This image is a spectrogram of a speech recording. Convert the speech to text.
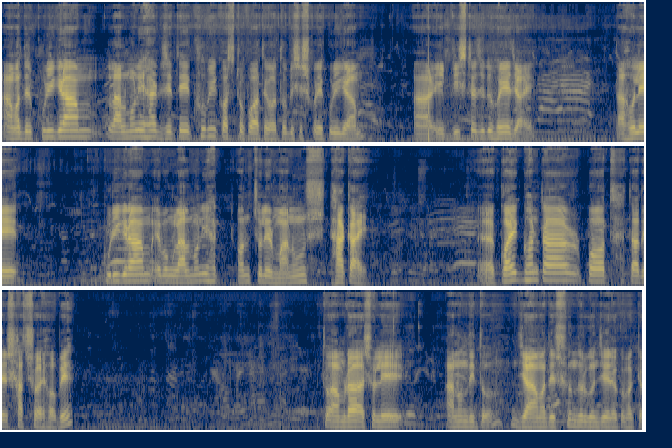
আমাদের কুড়িগ্রাম লালমনিহাট যেতে খুবই কষ্ট পোয়াতে হতো, বিশেষ করে কুড়িগ্রাম। আর এই ব্রিজটা যদি হয়ে যায়, তাহলে কুড়িগ্রাম এবং লালমনিহাট অঞ্চলের মানুষ ঢাকায় কয়েক ঘণ্টার পথ তাদের সাশ্রয় হবে। তো আমরা আসলে আনন্দিত যা আমাদের সুন্দরগঞ্জে এরকম একটা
